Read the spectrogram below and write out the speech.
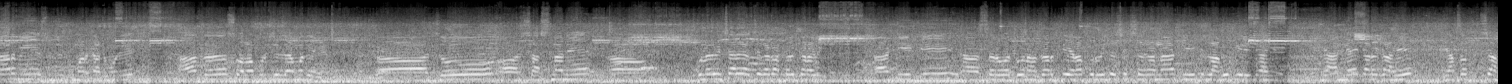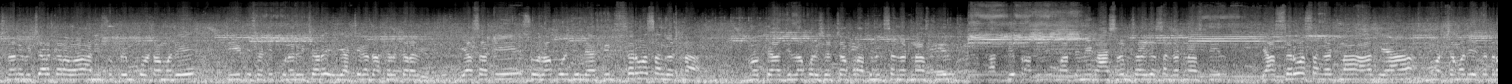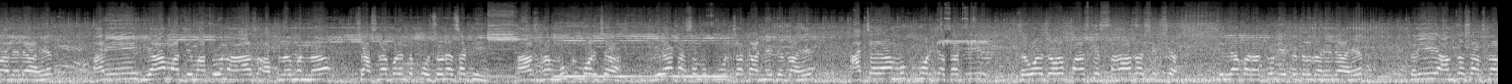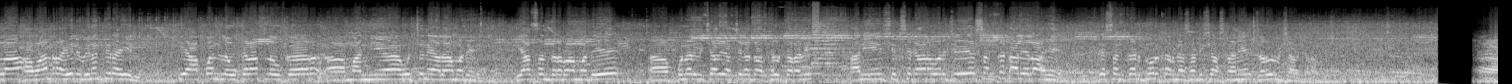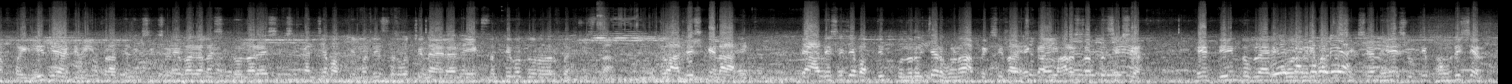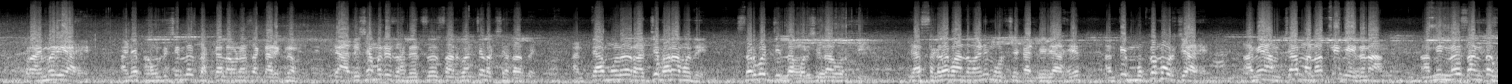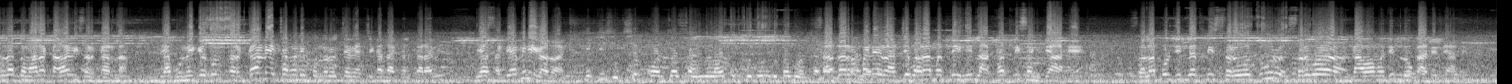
नमस्कार मी सुनील कुमार काटमोळे आज सोलापूर जिल्ह्यामध्ये जो शासनाने पुनर्विचार याचिका दाखल करावी टी ई टी सर्व दोन हजार तेरा पूर्वीच्या शिक्षकांना टी ई टी लागू केलेली आहे. हे अन्यायकारक आहे. याचा शासनाने विचार करावा आणि सुप्रीम कोर्टामध्ये टी ई टीसाठी पुनर्विचार याचिका दाखल करावी. यासाठी सोलापूर जिल्ह्यातील सर्व संघटना मग त्या जिल्हा परिषदच्या प्राथमिक संघटना असतील खाजगी प्राथमिक माध्यमिक आश्रमशाळेच्या संघटना असतील या सर्व संघटना आज या मोर्चामध्ये एकत्र आलेल्या आहेत. आणि या माध्यमातून आज आपलं म्हणणं शासनापर्यंत पोहोचवण्यासाठी आज हा मूक मोर्चा विराट असा मूक मोर्चा काढण्यात येत आहे. आजच्या या मूक मोर्चासाठी जवळजवळ पाच ते सहा हजार शिक्षक जिल्ह्याभरातून एकत्र झालेले आहेत. तरी आमचं शासनाला आव्हान राहील विनंती राहील की आपण लवकरात लवकर माननीय उच्च न्यायालयामध्ये या संदर्भामध्ये पुनर्विचार याचिका दाखल करावी आणि शिक्षकांवर जे संकट आलेलं आहे ते संकट दूर करण्यासाठी शासनाने जरूर विचार करावा. पहिली ते आठवी प्राथमिक शिक्षण विभागाला शिकवणाऱ्या शिक्षकांच्या बाबतीमध्ये सर्वोच्च न्यायालयाने एक सप्टेंबर दोन हजार पंचवीसला जो आदेश केला आहे त्या आदेशाच्या बाबतीत पुनर्विचार होणं अपेक्षित आहे. कारण महाराष्ट्रातलं शिक्षण हे दीन दुबळे गोरगरिबाचं शिक्षण हे शेवटी फाउंडेशन प्रायमरी आहे. आणि फाउंडेशनलाच धक्का लावण्याचा कार्यक्रम त्या आदेशामध्ये झाल्याचं सर्वांच्या लक्षात आलं आहे आणि त्यामुळं राज्यभरामध्ये सर्व जिल्हा परिषदावरती या सगळ्या बांधवांनी मोर्चे काढलेले आहेत आणि ते मुक मोर्चे आहेत. आम्ही आमच्या मनातली वेदना आम्ही न सांगता सुद्धा तुम्हाला कळावी सरकारला. या भूमिकेतून सरकारने याच्यामध्ये पुनरुच्चार याचिका दाखल करावी. यासाठी आम्ही निघालो आहे. किती शिक्षक मोर्चा चाललेला आहे? कुठून कुठं मोर्चा साधारणपणे राज्यभरामधली ही लाखातली संख्या आहे. सोलापूर जिल्ह्यातली सर्व दूर सर्व गावामधील लोक आलेले आहेत.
